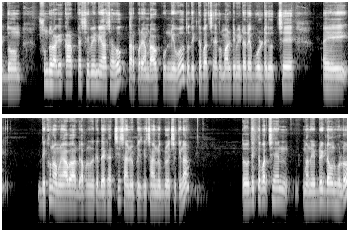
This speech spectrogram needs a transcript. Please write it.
একদম সুন্দর আগে কার্ভটা সেবে নিয়ে আসা হোক, তারপরে আমরা আউটপুট নেব। তো দেখতে পাচ্ছেন এখন মাল্টিমিটারে ভোল্টেজ হচ্ছে এই, দেখুন, আমি আবার আপনাদেরকে দেখাচ্ছি, সাইন ওয়েভটি কি সাইন ওয়েভ রয়েছে কিনা। তো দেখতে পাচ্ছেন মানে ব্রেকডাউন হলো,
